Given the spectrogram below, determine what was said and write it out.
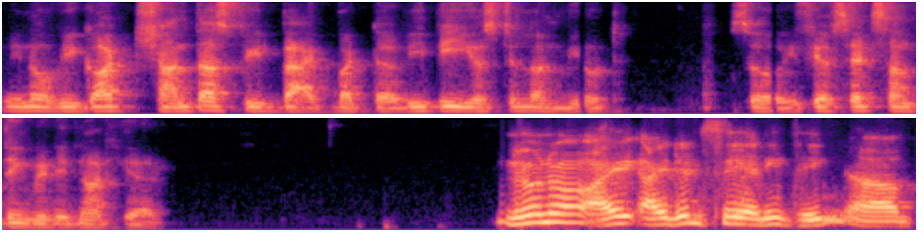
you know we got Shanta's feedback, but VP, you're still on mute. So if you have said something we did not hear. No, no, I, I didn't say anything. Um,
